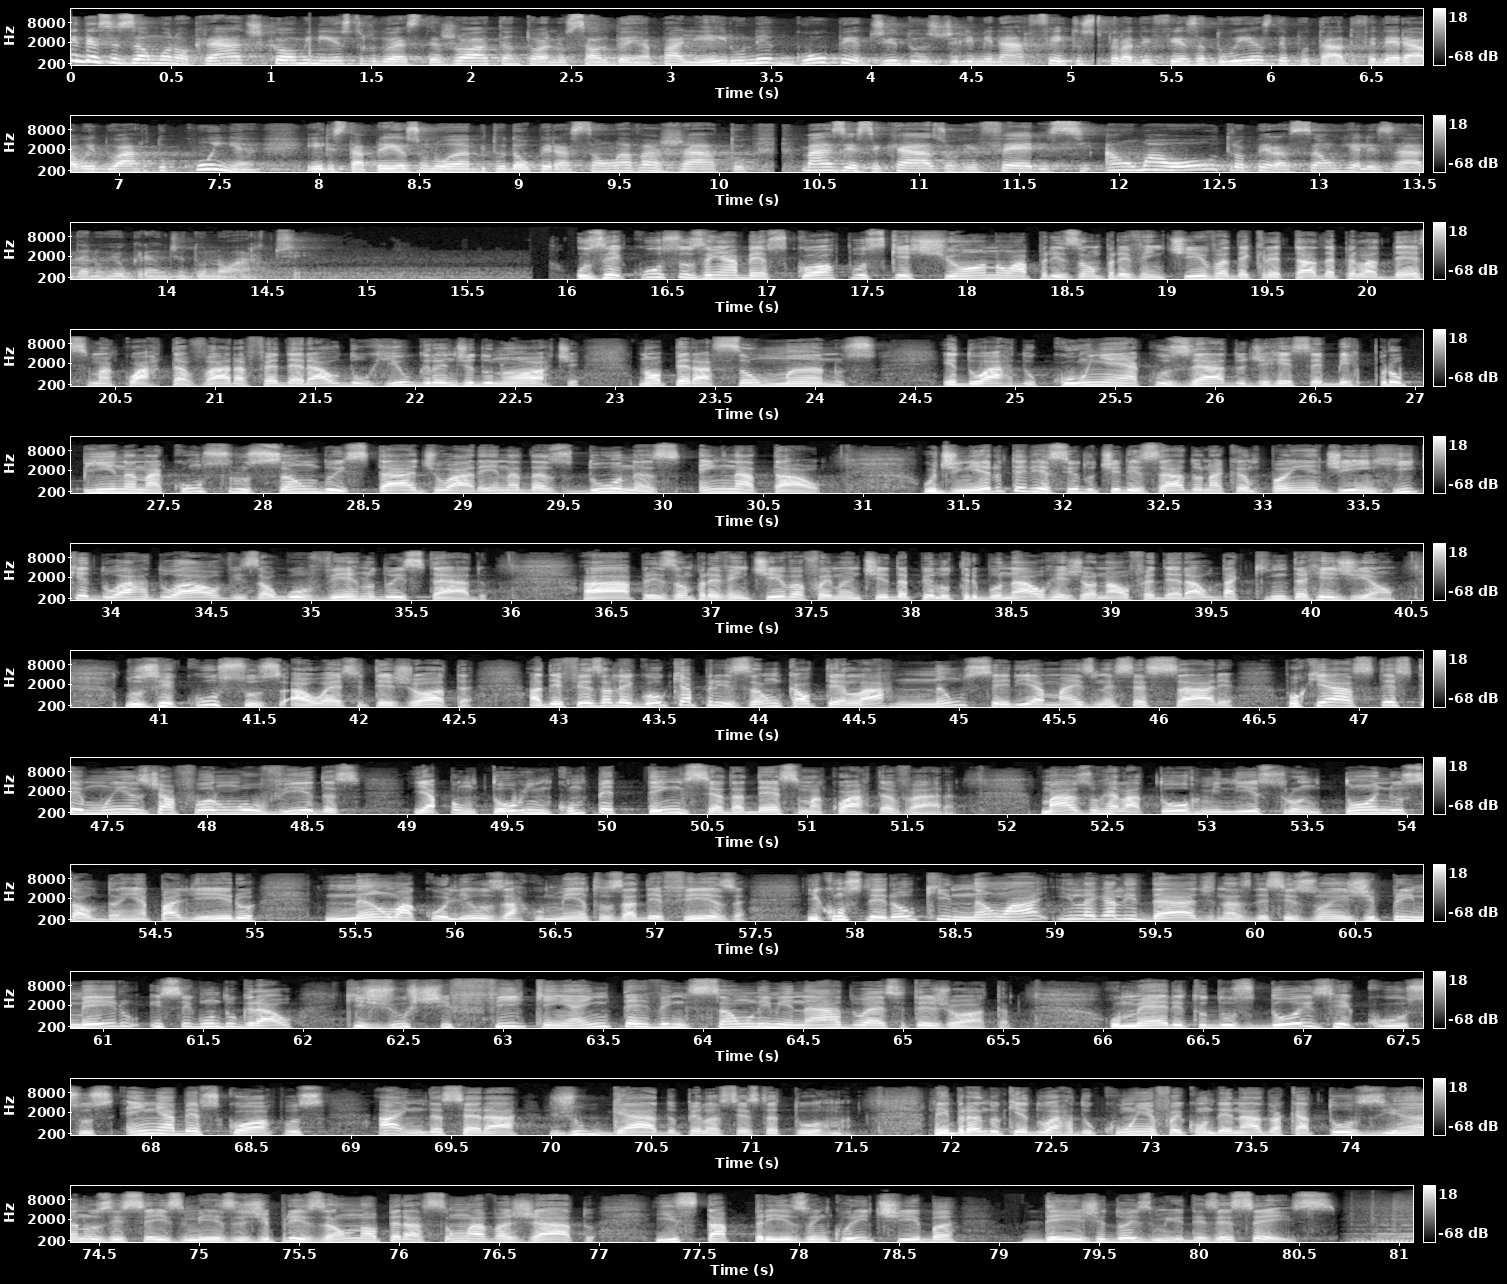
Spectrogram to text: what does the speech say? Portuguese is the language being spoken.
Em decisão monocrática, o ministro do STJ, Antônio Saldanha Palheiro, negou pedidos de liminar feitos pela defesa do ex-deputado federal Eduardo Cunha. Ele está preso no âmbito da Operação Lava Jato, mas esse caso refere-se a uma outra operação realizada no Rio Grande do Norte. Os recursos em habeas corpus questionam a prisão preventiva decretada pela 14ª Vara Federal do Rio Grande do Norte, na Operação Manos. Eduardo Cunha é acusado de receber propina na construção do estádio Arena das Dunas, em Natal. O dinheiro teria sido utilizado na campanha de Henrique Eduardo Alves ao governo do estado. A prisão preventiva foi mantida pelo Tribunal Regional Federal da Quinta Região. Nos recursos ao STJ, a defesa alegou que a prisão cautelar não seria mais necessária necessária, porque as testemunhas já foram ouvidas e apontou incompetência da 14ª Vara. Mas o relator, ministro Antônio Saldanha Palheiro, não acolheu os argumentos da defesa e considerou que não há ilegalidade nas decisões de primeiro e segundo grau que justifiquem a intervenção liminar do STJ. O mérito dos dois recursos em habeas corpus ainda será julgado pela sexta turma. Lembrando que Eduardo Cunha foi condenado a 14 anos e seis meses de prisão na Operação Lava Jato e está preso em Curitiba desde 2016.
